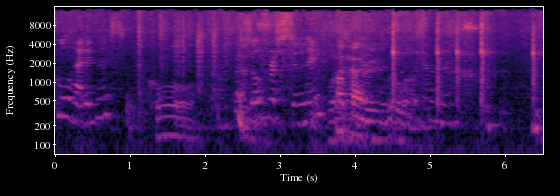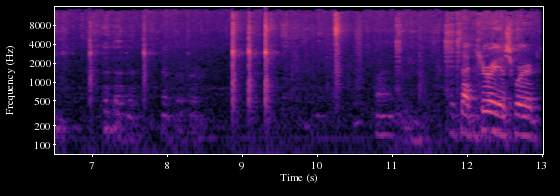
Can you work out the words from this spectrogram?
Cool-headedness. Cool. Sophrosyne. What I have Okay. very little of. It's that curious word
